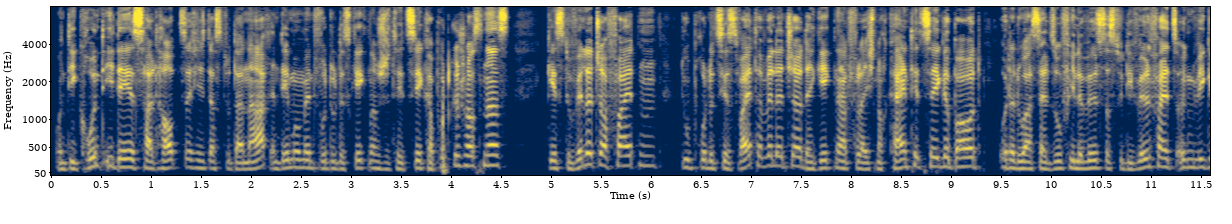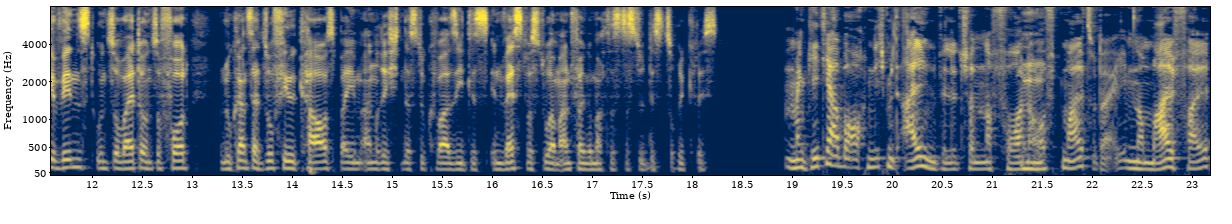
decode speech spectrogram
Und die Grundidee ist halt hauptsächlich, dass du danach, in dem Moment, wo du das gegnerische TC kaputtgeschossen hast, gehst du Villager fighten, du produzierst weiter Villager, der Gegner hat vielleicht noch kein TC gebaut oder du hast halt so viele Wills, dass du die Willfights irgendwie gewinnst und so weiter und so fort. Und du kannst halt so viel Chaos bei ihm anrichten, dass du quasi das Invest, was du am Anfang gemacht hast, dass du das zurückkriegst. Man geht ja aber auch nicht mit allen Villagern nach vorne mhm. oftmals oder im Normalfall,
